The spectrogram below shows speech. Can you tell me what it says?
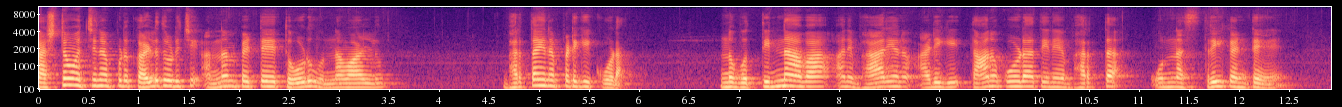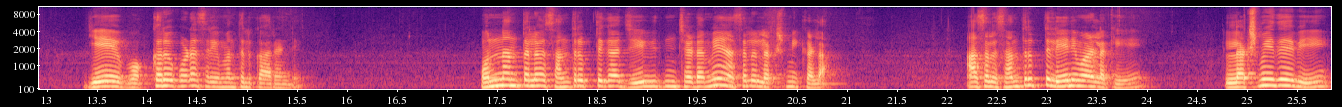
కష్టం వచ్చినప్పుడు కళ్ళు తుడిచి అన్నం పెట్టే తోడు ఉన్నవాళ్ళు. భర్త అయినప్పటికీ కూడా. నువ్వు తిన్నావా? అని భార్యను అడిగి తాను కూడా తినే భర్త ఉన్న స్త్రీ కంటే ఏ ఒక్కరూ కూడా శ్రీమంతులు కారండి. ఉన్నంతలో సంతృప్తిగా జీవించడమే అసలు లక్ష్మీ కళ. అసలు సంతృప్తి లేని వాళ్ళకి లక్ష్మీదేవి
